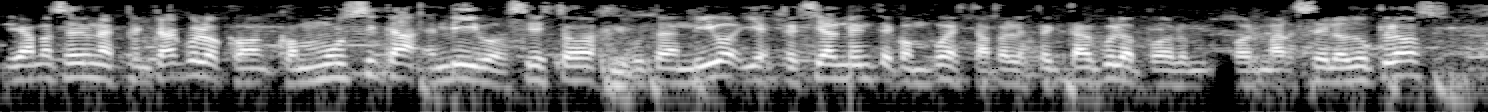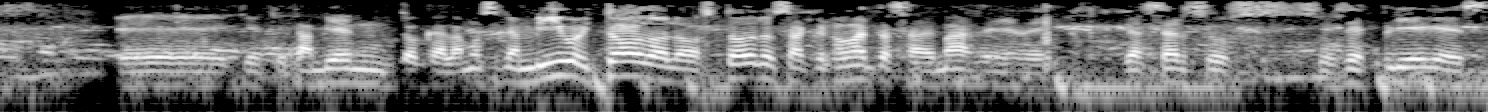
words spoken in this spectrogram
digamos, es un espectáculo con, con, música en vivo, sí, es todo ejecutado en vivo y especialmente compuesta por el espectáculo por, por Marcelo Duclos, eh, que, que, también toca la música en vivo y todos los, todos los acróbatas, además de, de, de hacer sus, sus despliegues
